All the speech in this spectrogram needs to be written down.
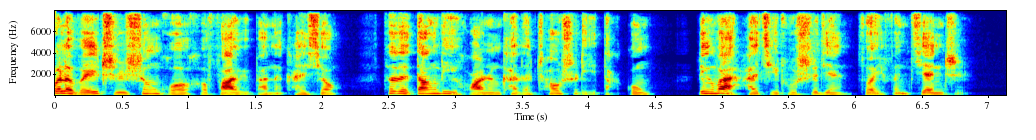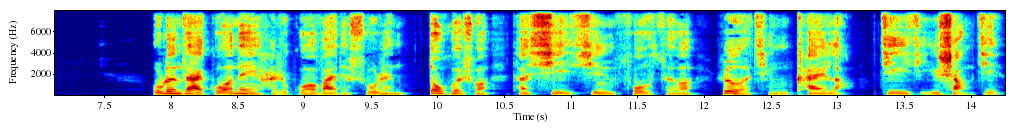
为了维持生活和法语班的开销，他在当地华人开的超市里打工，另外还挤出时间做一份兼职。无论在国内还是国外的熟人都会说他细心、负责、热情、开朗、积极上进，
